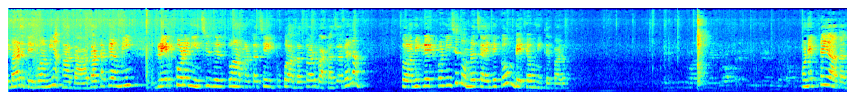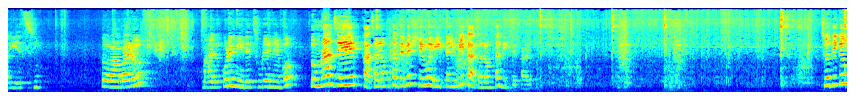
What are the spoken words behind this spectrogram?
এবার দেবো আমি আদা। আদাটাকে আমি গ্রেট করে নিয়েছি, যেহেতু আমার কাছে এইটুকু আদা তো আর বাটা যাবে না। তো আমি গ্রেট করে নিয়েছি, তোমরা চাইলে কেউ বেটেও নিতে পারো। অনেকটাই আদা দিয়েছি। তো আবারও ভালো করে নেড়ে ছুড়ে নেব। তোমরা যে কাঁচা লঙ্কা দেবে, সেও এই টাইমেই কাঁচা লঙ্কা দিতে পারো। যদি কেউ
